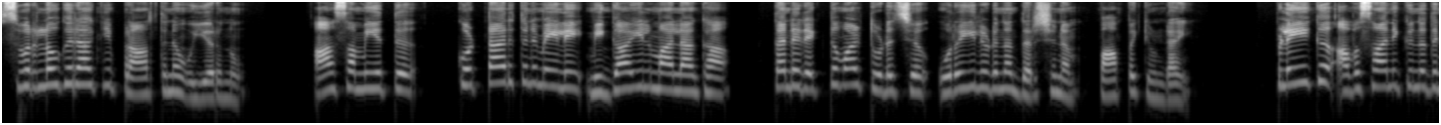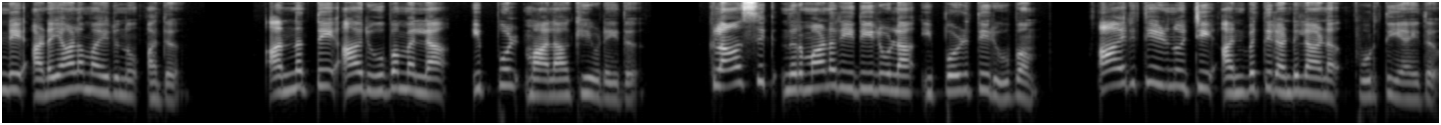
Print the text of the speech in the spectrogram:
സ്വർലോകരാജ്ഞി പ്രാർത്ഥന ഉയർന്നു. ആ സമയത്ത് കൊട്ടാരത്തിനുമേലെ മിഗായിൽ മാലാഖ തന്റെ രക്തവാൾ തുടച്ച് ഉറയിലിടുന്ന ദർശനം പാപ്പയ്ക്കുണ്ടായി. പ്ലേഗ് അവസാനിക്കുന്നതിന്റെ അടയാളമായിരുന്നു അത്. അന്നത്തെ ആ രൂപമല്ല ഇപ്പോൾ മാലാഖയുടേത്. ക്ലാസിക് നിർമ്മാണ രീതിയിലുള്ള ഇപ്പോഴത്തെ രൂപം ആയിരത്തി എഴുന്നൂറ്റി അൻപത്തിരണ്ടിലാണ് പൂർത്തിയായത്.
